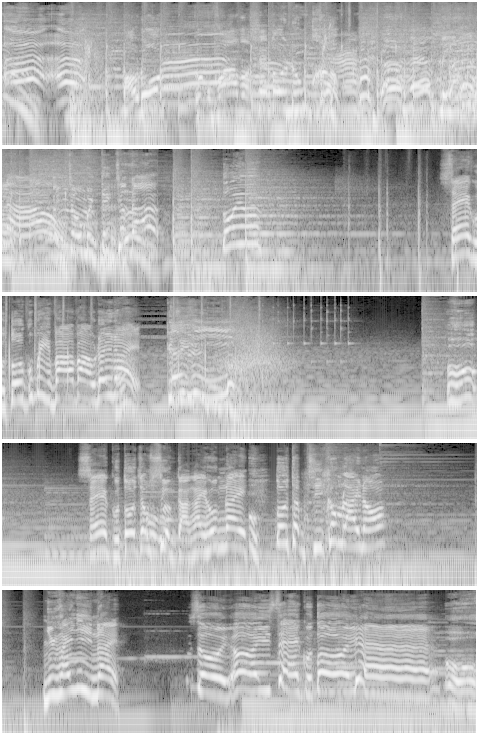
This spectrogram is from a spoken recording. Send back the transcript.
À, à. Báo đốm Cậu va vào xe tôi đúng không? Bình tĩnh nào? Anh Châu bình tĩnh trước đã. Tôi ư? Xe của tôi cũng bị va vào đây này. Cái gì? Ừ, Xe của tôi trong xưởng cả ngày hôm nay, tôi thậm chí không lái nó. Nhưng hãy nhìn này. Rồi ơi, xe của tôi à. Ồ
